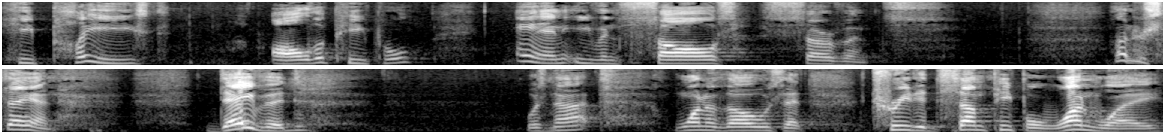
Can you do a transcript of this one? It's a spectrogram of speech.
he pleased all the people and even Saul's servants. Understand, David was not one of those that treated some people one way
